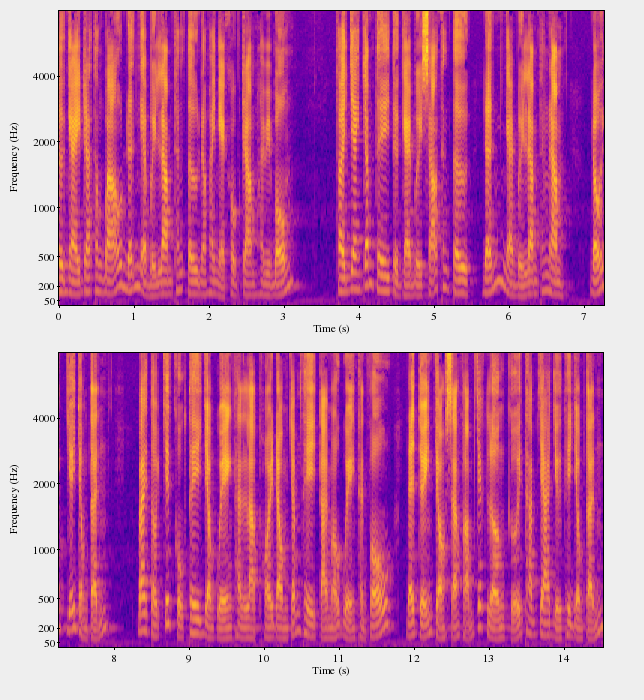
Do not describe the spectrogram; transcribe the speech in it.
từ ngày ra thông báo đến ngày 15 tháng 4 năm 2024. Thời gian chấm thi từ ngày 16 tháng 4 đến ngày 15 tháng 5 đối với dòng tỉnh. Ban tổ chức cuộc thi dòng quyện thành lập hội đồng chấm thi tại mỗi quyện thành phố để tuyển chọn sản phẩm chất lượng gửi tham gia dự thi dòng tỉnh.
